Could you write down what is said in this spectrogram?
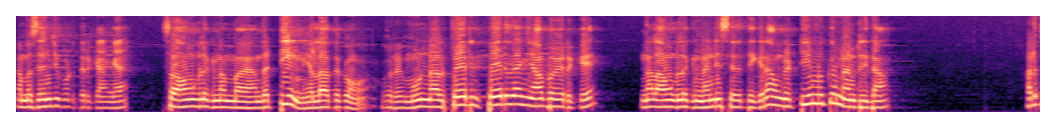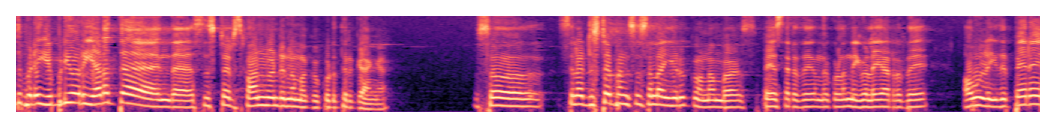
நம்ம செஞ்சு கொடுத்துருக்காங்க. ஸோ அவங்களுக்கு நம்ம அந்த டீம் எல்லாத்துக்கும் ஒரு மூணு நாலு பேர் பேர் தான் ஞாபகம் இருக்கு. அதனால் அவங்களுக்கு நன்றி செலுத்திக்கிறேன். அவங்க டீமுக்கும் நன்றி தான். அடுத்தபடி இப்படி ஒரு இடத்த இந்த சிஸ்டர்ஸ் கான்வென்ட் நமக்கு கொடுத்துருக்காங்க? ஸோ சில டிஸ்டர்பன்சஸ் எல்லாம் இருக்கும். நம்ம பேசுறது அந்த குழந்தை விளையாடுறது அவங்க இது பேரே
